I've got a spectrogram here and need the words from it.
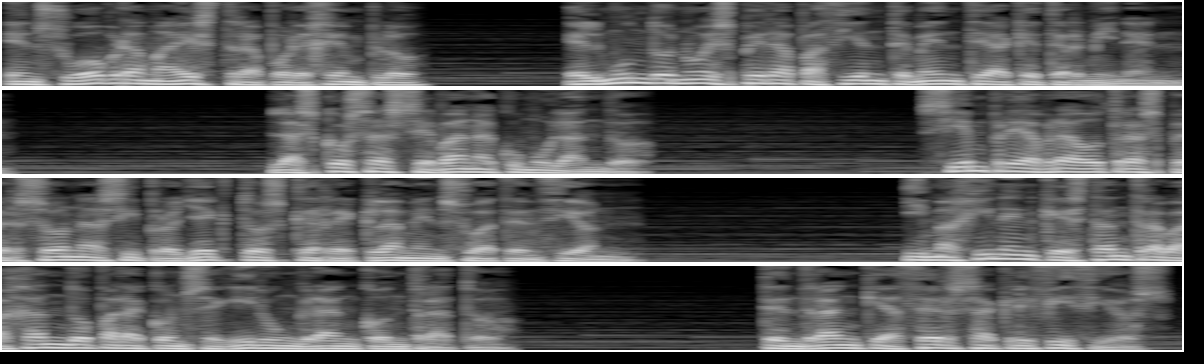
en su obra maestra, por ejemplo, el mundo no espera pacientemente a que terminen. Las cosas se van acumulando. Siempre habrá otras personas y proyectos que reclamen su atención. Imaginen que están trabajando para conseguir un gran contrato. Tendrán que hacer sacrificios.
